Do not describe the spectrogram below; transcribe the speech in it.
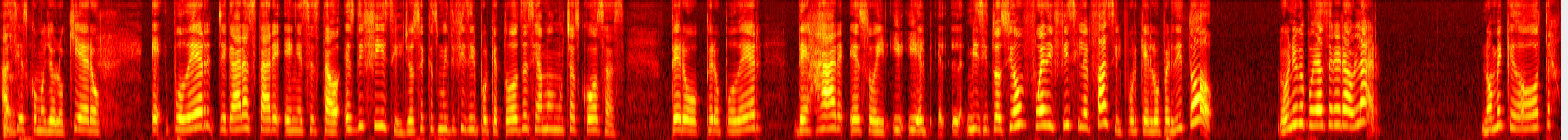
así es como yo lo quiero. Eh, poder llegar a estar en ese estado es difícil, yo sé que es muy difícil porque todos deseamos muchas cosas, pero, pero poder dejar eso ir. Y, mi situación fue difícil y fácil porque lo perdí todo. Lo único que podía hacer era hablar. No me quedó otra.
